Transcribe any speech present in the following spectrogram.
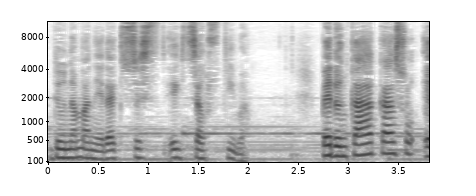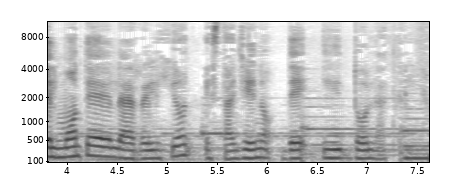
de una manera exhaustiva. Pero en cada caso, el monte de la religión está lleno de idolatría.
